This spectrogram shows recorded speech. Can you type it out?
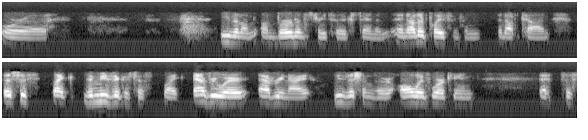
or uh, even on, on Bourbon Street to an extent, and, and other places in, in Uptown. There's just like the music is just like everywhere, every night, musicians are always working. It's just,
